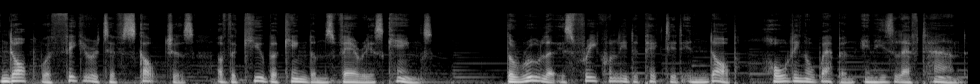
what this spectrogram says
Ndop were figurative sculptures of the Kuba kingdom's various kings. The ruler is frequently depicted in Ndop holding a weapon in his left hand,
